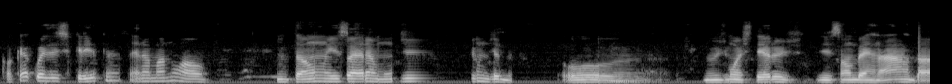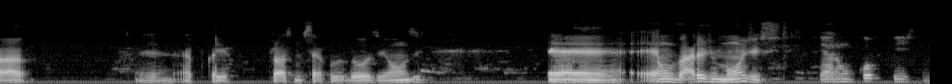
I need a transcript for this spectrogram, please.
qualquer coisa escrita era manual. Então isso era muito difundido. O, nos mosteiros de São Bernardo, a, é, época aí, próximo século XII, XI, é, eram vários monges que eram copistas,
